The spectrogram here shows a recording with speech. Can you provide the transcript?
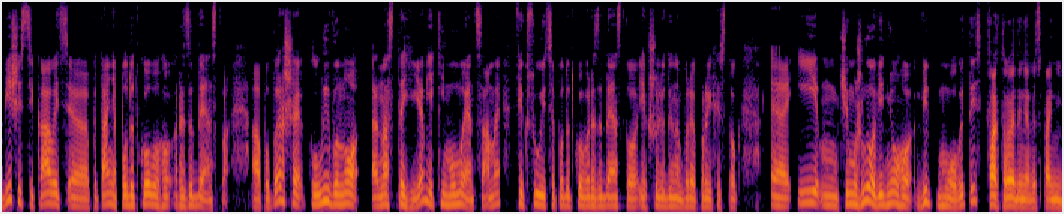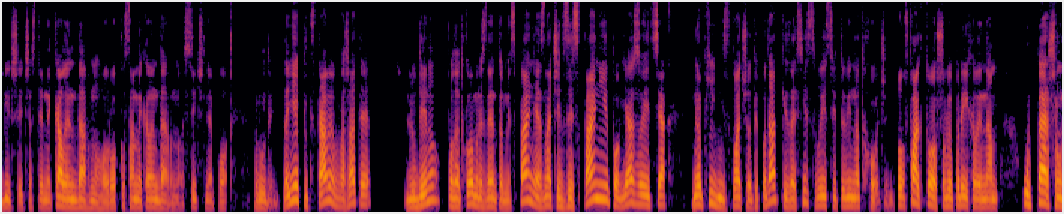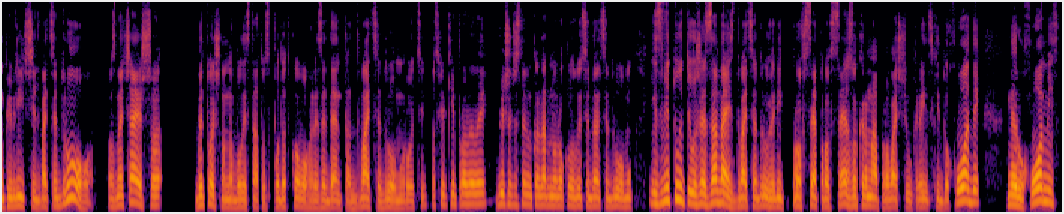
Більшість цікавить е, питання податкового резидентства. А по-перше, коли воно е, настає, в який момент саме фіксується податкове резидентство, якщо людина бере прихисток, Е, і чи можливо від нього відмовитись? Факт проведення в Іспанії більшої частини календарного року, саме календарного, січня по грудень, дає підстави вважати людину податковим резидентом Іспанії, а значить, з Іспанією пов'язується необхідність сплачувати податки за всі свої світові надходження. То Факт того, що ви приїхали нам у першому півріччі 22-го, означає, що ви точно набули статус податкового резидента в 22-му році, оскільки провели більшу частину календарного року у 2022-му. І звітуйте вже за весь 22-й рік про все, про все, зокрема про ваші українські доходи, нерухомість,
